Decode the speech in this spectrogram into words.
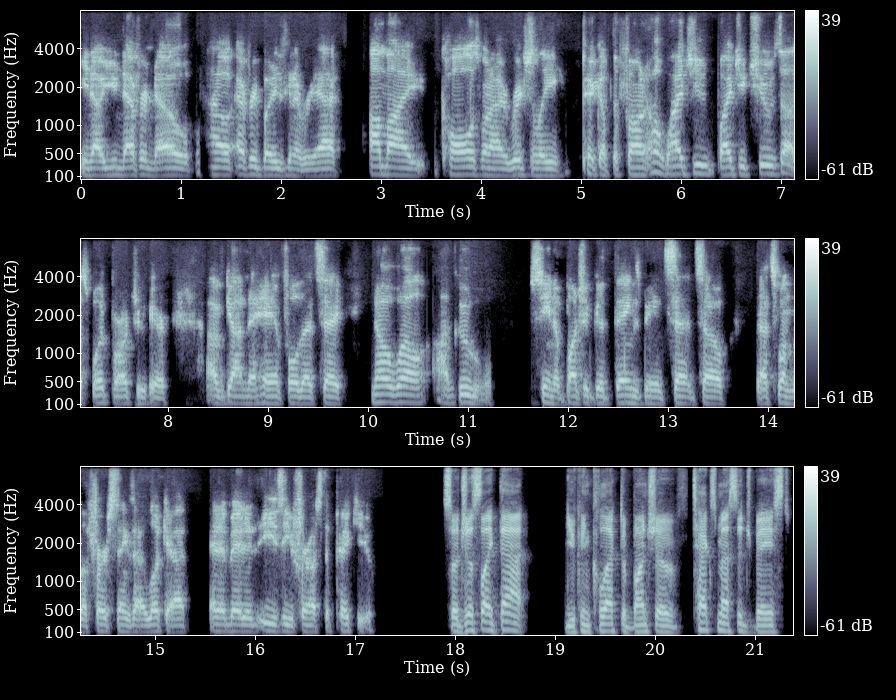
you know, you never know how everybody's going to react. On my calls when I originally pick up the phone, oh, why'd you why'd you choose us? What brought you here? I've gotten a handful that say, no, well, on Google, seen a bunch of good things being said. So that's one of the first things I look at. And it made it easy for us to pick you. So just like that, you can collect a bunch of text message based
